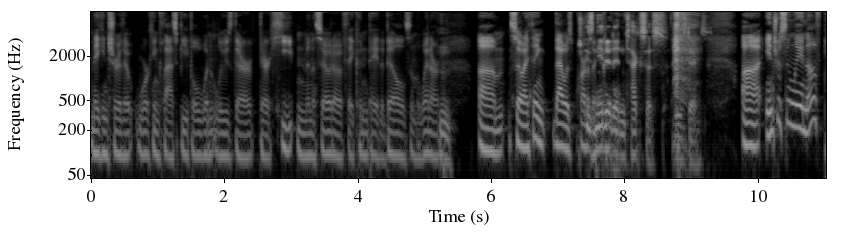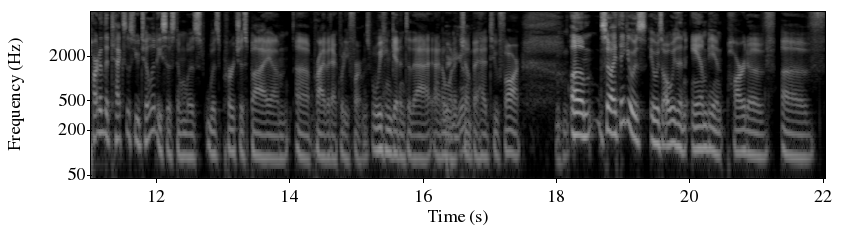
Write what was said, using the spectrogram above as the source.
making sure that working class people wouldn't lose their their heat in Minnesota if they couldn't pay the bills in the winter. Hmm. Um, so I think that was part She's of the needed in Texas these days. Uh, interestingly enough, part of the Texas utility system was was purchased by um, uh, private equity firms. But we can get into that. I don't want to jump ahead too far. Mm-hmm. Um, so I think it was it was always an ambient part of of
